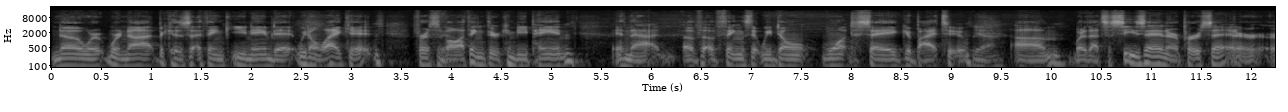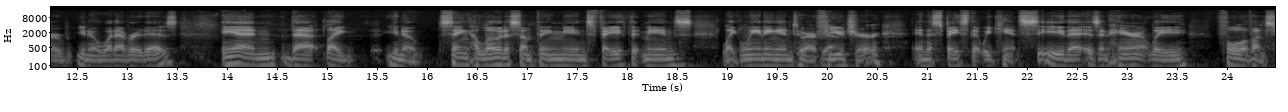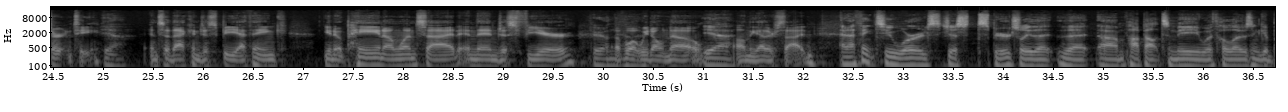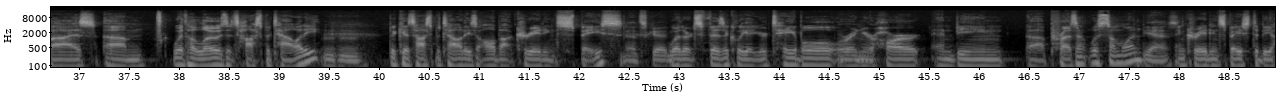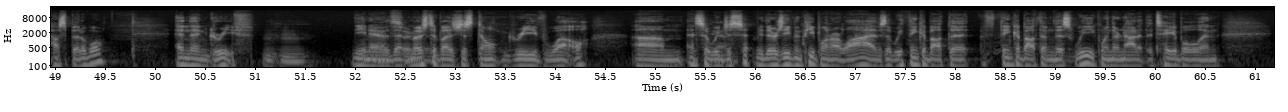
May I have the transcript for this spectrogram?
No, we're, we're not because I think you named it. We don't like it. First of yeah. all, I think there can be pain in that of, of things that we don't want to say goodbye to. Yeah. Um, whether that's a season or a person or, or, you know, whatever it is. And that like, you know, saying hello to something means faith. It means like leaning into our future yeah. in a space that we can't see that is inherently full of uncertainty. Yeah. And so that can just be, I think, you know, pain on one side and then just fear, fear of what we don't know yeah. on the other side. And I think two words just spiritually that, that um, pop out to me with hellos and goodbyes. Um, with hellos, it's hospitality. Mm-hmm. Because hospitality is all about creating space. That's good. Whether it's physically at your table or mm-hmm. in your heart and being uh, present with someone yes. and creating space to be hospitable. And then grief. Mm-hmm. You know, that so most good. of us just don't grieve well Um, and so we just there's even people in our lives that we think about the think about them this week when they're not at the table and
